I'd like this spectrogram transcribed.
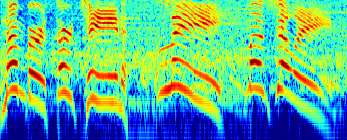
number 13, Lee Mazzilli.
